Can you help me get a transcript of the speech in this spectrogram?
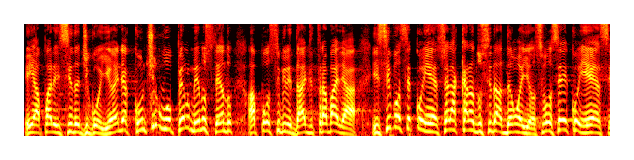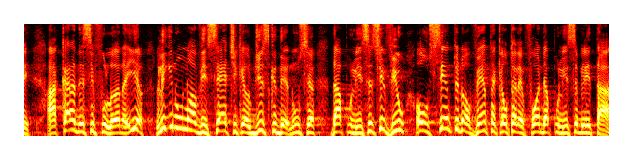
em Aparecida de Goiânia, continuam pelo menos tendo a possibilidade de trabalhar. E se você conhece, olha a cara do cidadão aí, ó, se você conhece a cara desse fulano aí, ó, ligue no 197, que é o Disque Denúncia da Polícia Civil, ou 190, que é o telefone da Polícia Militar.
